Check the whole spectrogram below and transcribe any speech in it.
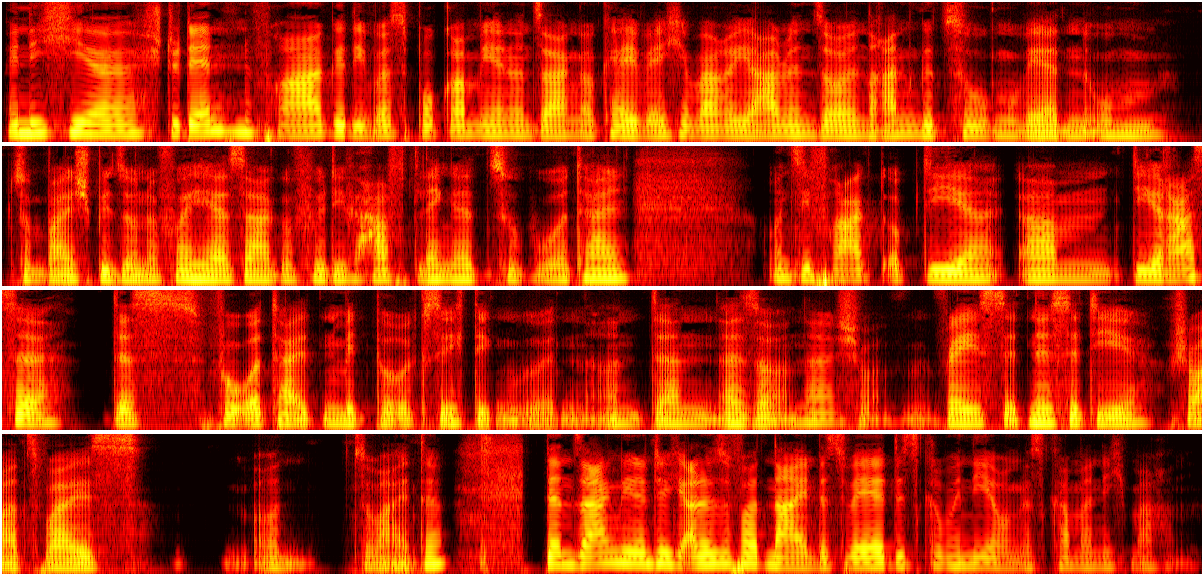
wenn ich hier Studenten frage, die was programmieren und sagen, okay, welche Variablen sollen rangezogen werden, um zum Beispiel so eine Vorhersage für die Haftlänge zu beurteilen, und sie fragt, ob die ähm, die Rasse des Verurteilten mit berücksichtigen würden. Und dann, also ne, Race, Ethnicity, Schwarz-Weiß und so weiter, dann sagen die natürlich alle sofort, nein, das wäre ja Diskriminierung, das kann man nicht machen.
